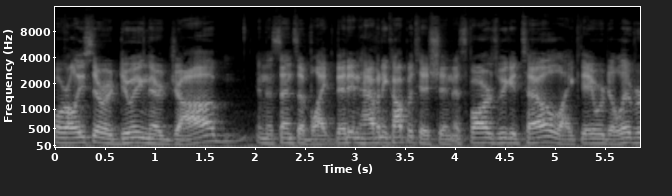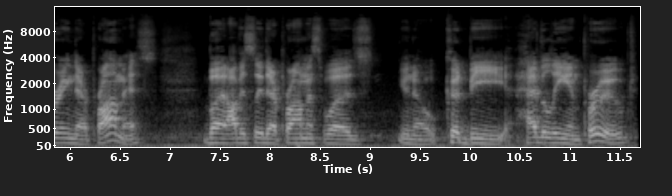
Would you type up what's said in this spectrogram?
or at least they were doing their job in the sense of like they didn't have any competition as far as we could tell. Like they were delivering their promise, but obviously their promise was you know, could be heavily improved.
